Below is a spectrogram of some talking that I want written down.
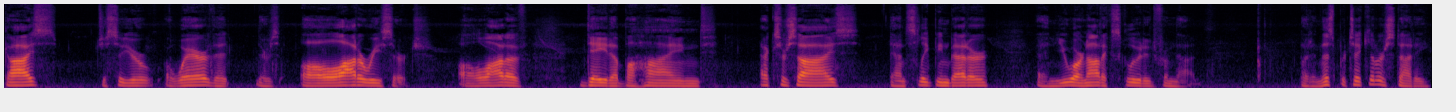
Guys, just so you're aware that there's a lot of research, a lot of data behind exercise and sleeping better, and you are not excluded from that. But in this particular study,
